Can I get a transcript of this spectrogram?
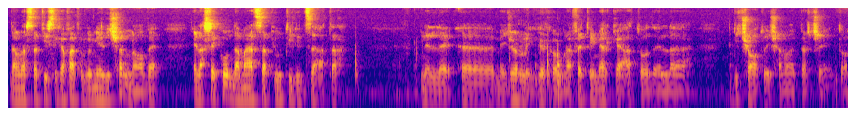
da una statistica fatta nel 2019, è la seconda mazza più utilizzata nelle eh, Major League con una fetta di mercato del 18-19%.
